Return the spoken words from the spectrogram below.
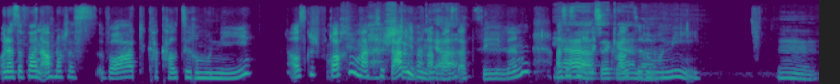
Und also vorhin auch noch das Wort Kakaozeremonie ausgesprochen. Magst du Stimmt, darüber noch ja. was erzählen? Was ja, ist eine Kakaozeremonie? Hm.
